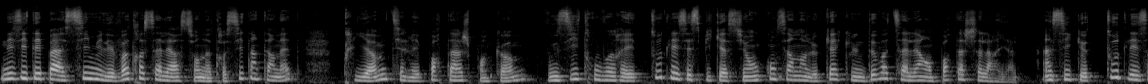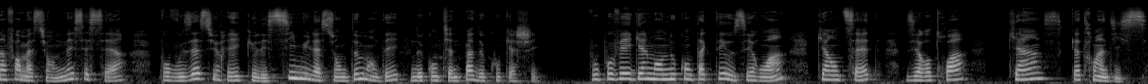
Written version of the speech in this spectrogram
N'hésitez pas à simuler votre salaire sur notre site internet prium-portage.com. Vous y trouverez toutes les explications concernant le calcul de votre salaire en portage salarial, ainsi que toutes les informations nécessaires pour vous assurer que les simulations demandées ne contiennent pas de coûts cachés. Vous pouvez également nous contacter au 01 47 03 15 90.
